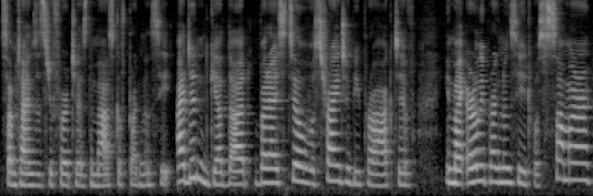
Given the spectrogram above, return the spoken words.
Sometimes it's referred to as the mask of pregnancy. I didn't get that, but I still was trying to be proactive. In my early pregnancy, it was summer,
